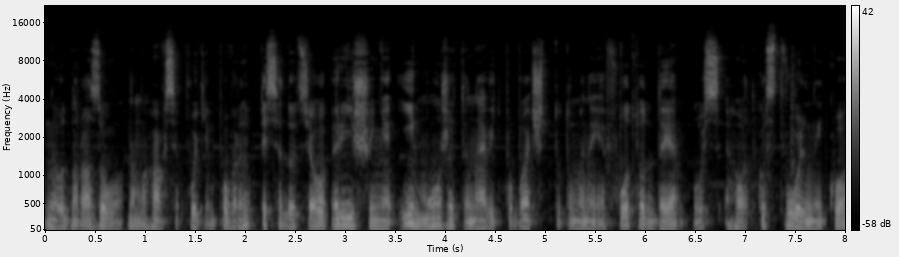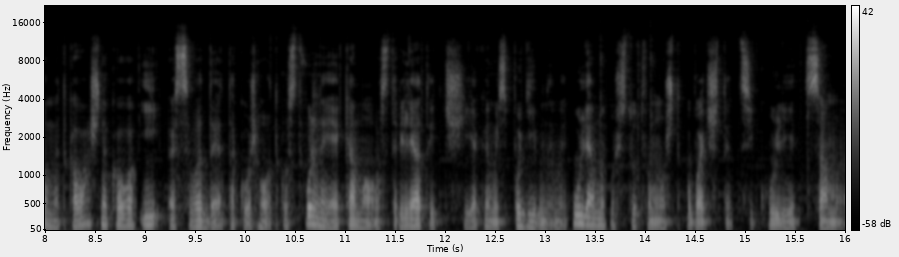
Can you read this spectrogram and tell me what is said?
неодноразово намагався потім повернутися до цього рішення, і можете навіть побачити тут. У мене є фото, де ось гладкоствольний кулемет Калашникова і СВД, також гладкоствольна, яка мала стріляти чи якимись подібними кулями. Ось тут ви можете побачити ці кулі, саме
